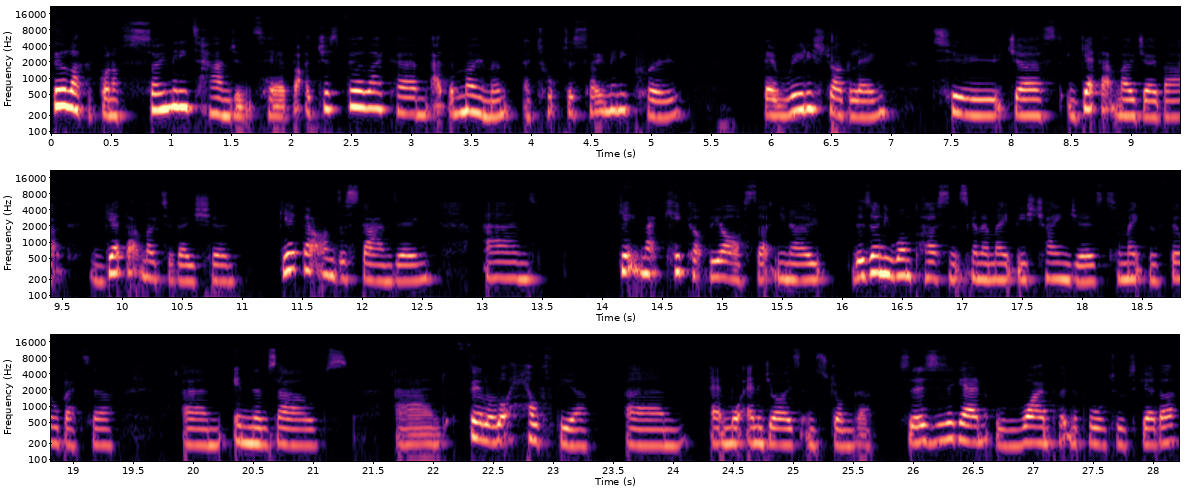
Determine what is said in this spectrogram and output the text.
feel like I've gone off so many tangents here, but I just feel like um, at the moment I talk to so many crew. They're really struggling to just get that mojo back, get that motivation, get that understanding, and getting that kick up the arse that you know there's only one person that's going to make these changes to make them feel better um, in themselves and feel a lot healthier um, and more energized and stronger. So this is again why I'm putting the portal together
